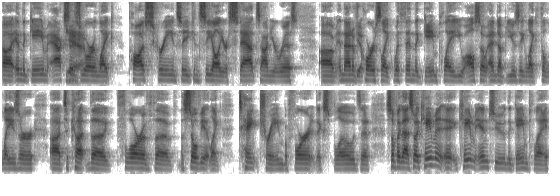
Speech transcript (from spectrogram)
uh, in the game acts as your like pause screen, so you can see all your stats on your wrist. Um, and then, of Yep. course, like within the gameplay, you also end up using like the laser uh, to cut the floor of the the Soviet like tank train before it explodes and stuff like that. So it came it came into the gameplay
